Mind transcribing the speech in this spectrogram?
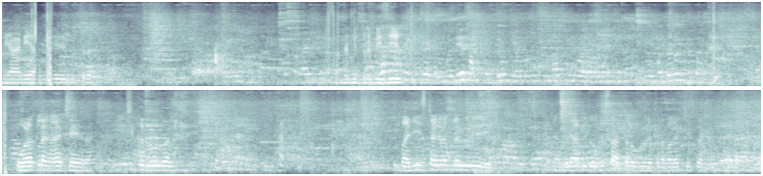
मी आणि आमचे मित्र. सध्या मित्र बिझी आहेत. ओळखला का चेहरा? चिकन रोलवाला. ती माझी इंस्टाग्रामला व्हिडिओ आहे. त्यामध्ये म्हणजे आम्ही दोघं सातारा येताना बघा चिकन रोल खायला सांगतो.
